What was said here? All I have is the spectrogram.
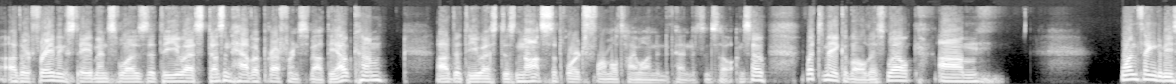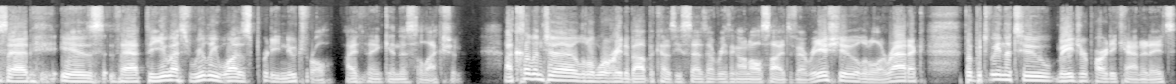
other framing statements, was that the U.S. doesn't have a preference about the outcome. Uh, that the U.S. does not support formal Taiwan independence and so on. So, what to make of all this? Well, um, one thing to be said is that the U.S. really was pretty neutral, I think, in this election. Uh, Clevenger a little worried about because he says everything on all sides of every issue, a little erratic. But between the two major party candidates,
